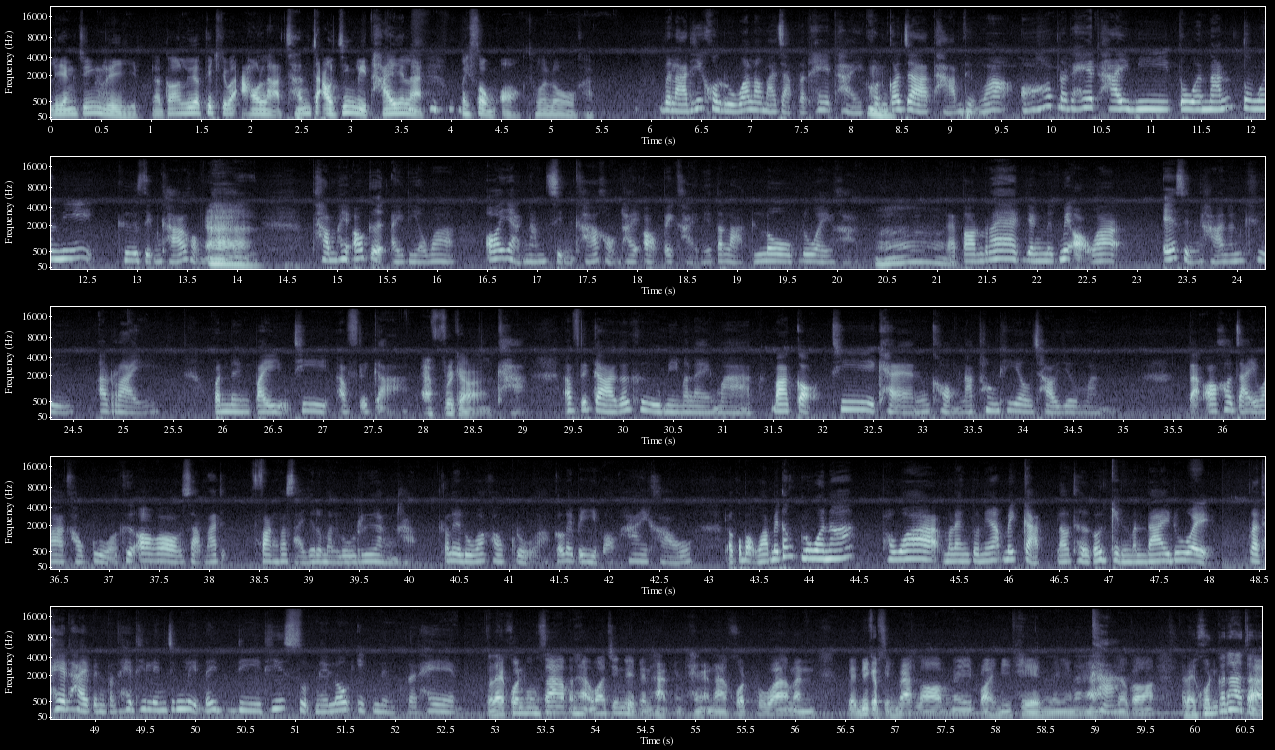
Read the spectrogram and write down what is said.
เลี้ยงจิ้งหรีด แล้วก็เลือกที่คิดว่าเอาล่ะ ฉันจะเอาจิ้งหรีดไทยนี่แหละ ไปส่งออกทั่วโลกครับ เวลาที่คนรู้ว่าเรามาจากประเทศไทย อืม คนก็จะถามถึงว่า อ๋อ ประเทศไทยมีตัวนั้นตัวนี้คือสินค้าของไทยทำให้อ้อเกิดไอเดียว่า อ้ออยากนำสินค้าของไทยออกไปขายในตลาดโลกด้วยค่ะอ่า แต่ตอนแรกยังนึกไม่ออกว่า เอ๊ะสินค้านั้นคืออะไร วันหนึ่งไปอยู่ที่แอฟริกาแอฟริกาค่ะแอฟริกาก็คือมีแมลงมามาเกาะที่แขนของนักท่องเที่ยวชาวเยอรมัน แต่อ้อเข้าใจว่าเขากลัวคืออ้อก็สามารถฟังภาษาเยอรมันรู้เรื่องค่ะ ก็เลยรู้ว่าเขากลัว ก็เลยไปหยิบออกให้เขาแล้วก็บอกว่าไม่ต้องกลัวนะ เพเพราะว่าแมลงตัวเนี้ยไม่กัดแล้วเธอก็กินมันได้ด้วย ประเทศไทยเป็นประเทศที่เลี้ยงจิ้งหรีดได้ดีที่สุดในโลกอีกหนึ่งประเทศ หลายคนคงทราบนะฮะว่าจิ้งหรีดเป็นอาหารแห่งอนาคต เพราะว่ามันเป็นมิตรกับสิ่งแวดล้อมไม่ปล่อยมีเทนอะไรเงี้ยนะฮะค่ะแล้วก็หลายคนก็น่าจะ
